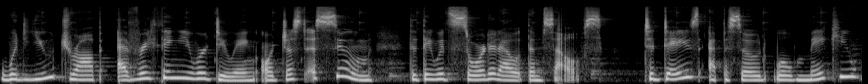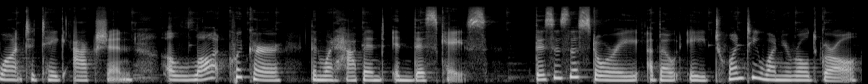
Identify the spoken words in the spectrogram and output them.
Would you drop everything you were doing or just assume that they would sort it out themselves? Today's episode will make you want to take action a lot quicker than what happened in this case. This is the story about a 21 year old girl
